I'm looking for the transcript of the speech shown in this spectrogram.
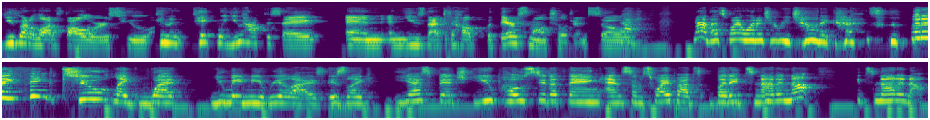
you've got a lot of followers who can take what you have to say and and use that to help with their small children. So yeah. yeah, that's why I wanted to reach out, I guess. But I think too, like what you made me realize is like, yes, bitch, you posted a thing and some swipe ups, but it's not enough. It's not enough.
